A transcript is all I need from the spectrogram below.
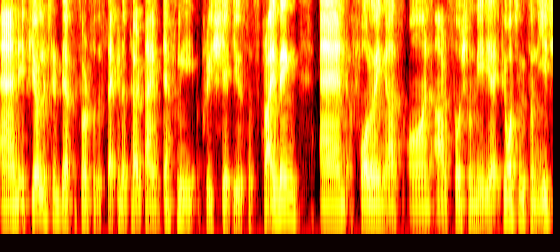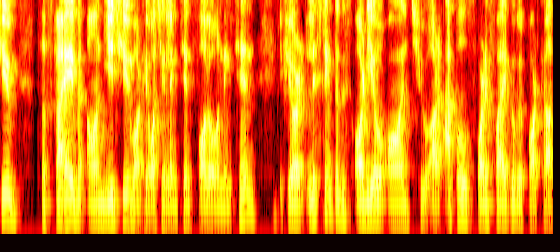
And if you're listening to the episode for the second or third time, definitely appreciate you subscribing and following us on our social media. If you're watching this on YouTube, subscribe on YouTube, or if you're watching LinkedIn, follow on LinkedIn. If you're listening to this audio on to our Apple, Spotify, Google Podcast,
